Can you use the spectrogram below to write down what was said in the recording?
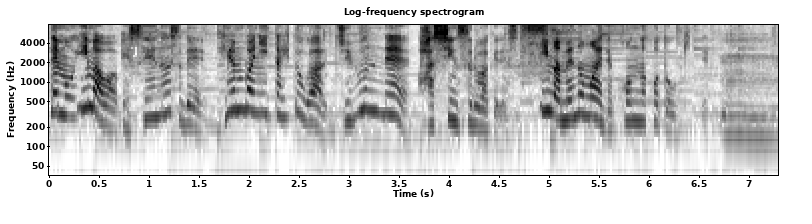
でも今は SNS で現場にいた人が自分で発信するわけです。今目の前でこんなこと起きてる。うーん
